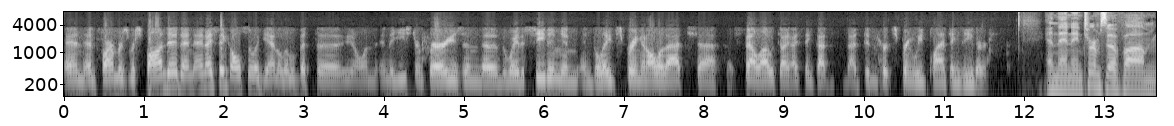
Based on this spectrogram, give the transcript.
and and farmers responded, and and I think also again a little bit the you know in, in the eastern prairies and the, the way the seeding and, and delayed spring and all of that uh, fell out. I, I think that that didn't hurt spring wheat plantings either. And then in terms of um,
